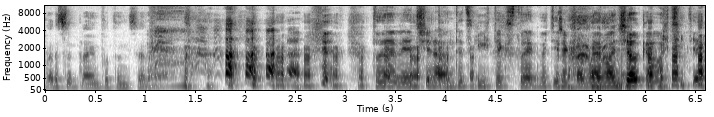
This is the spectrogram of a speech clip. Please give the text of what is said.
recept na impotenci, ne? to je většina antických textů, jak by ti řekla moje manželka určitě. uh,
